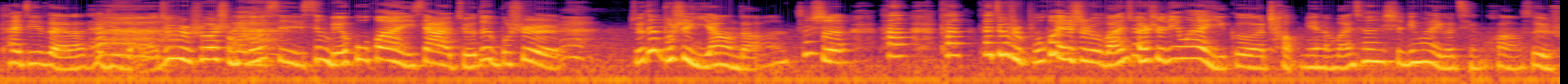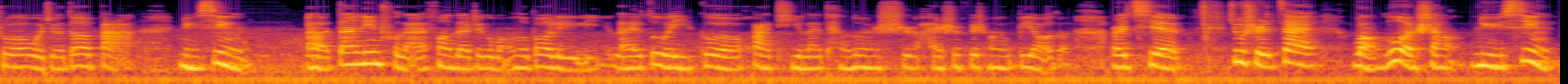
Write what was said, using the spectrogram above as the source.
太鸡贼了，太鸡贼了！就是说什么东西性别互换一下，绝对不是，绝对不是一样的。就是他，他，他就是不会是完全是另外一个场面，完全是另外一个情况。所以说，我觉得把女性。呃，单拎出来放在这个网络暴力里来作为一个话题来谈论是还是非常有必要的。而且就是在网络上，女性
